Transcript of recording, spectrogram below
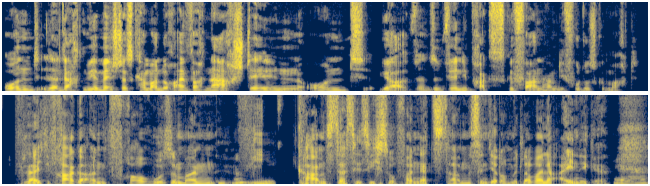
Und dann dachten wir, Mensch, das kann man doch einfach nachstellen. Und ja, dann sind wir in die Praxis gefahren, haben die Fotos gemacht. Vielleicht die Frage an Frau Husemann. Mhm. Wie kam es, dass Sie sich so vernetzt haben? Es sind ja doch mittlerweile einige. Ja,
